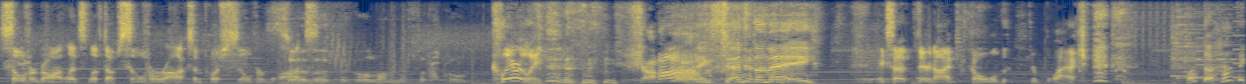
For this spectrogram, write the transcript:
silver gauntlets lift up silver rocks and push silver So blocks. the, the gold one lifts up gold. Clearly, shut up. Makes sense to me. Except they're not gold; they're black. What the? How they?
